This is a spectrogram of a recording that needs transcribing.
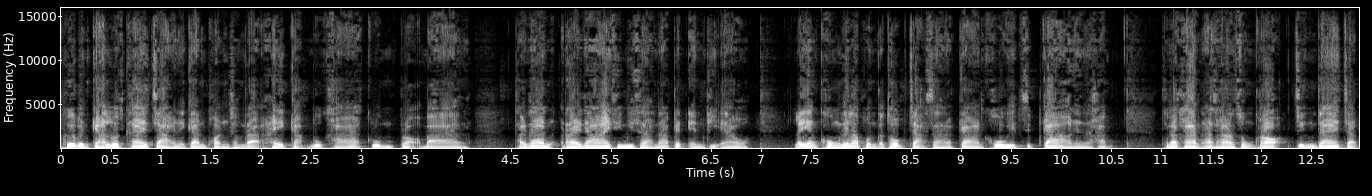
เพื่อเป็นการลดค่าใช้จ่ายในการผ่อนชำระให้กับลูกค้ากลุ่มเปราะบาง ทางด้านรายได้ที่มีสถานะเป็น NPL และยังคงได้รับผลกระทบจากสถานการณ์โควิด -19 เนี่ยนะครับ ธนาคารอาคารสงเคราะห์จึงได้จัด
